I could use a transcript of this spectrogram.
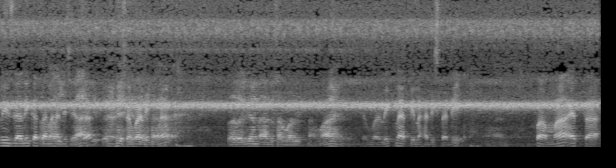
lizalika kana hadis eta gitu. Sabalikna kan ada sabalik nama sabalikna tina hadis tadi. Fama eta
